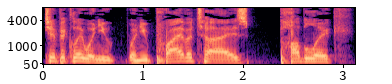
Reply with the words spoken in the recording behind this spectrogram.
Typically when you, when you privatize public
